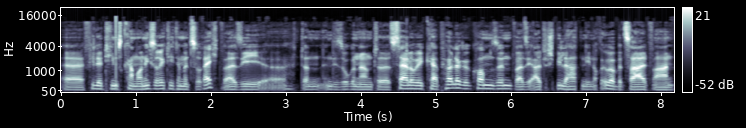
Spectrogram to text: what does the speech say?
äh, viele Teams kamen auch nicht so richtig damit zurecht, weil sie äh, dann in die sogenannte Salary Cap Hölle gekommen sind, weil sie alte Spieler hatten, die noch überbezahlt waren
